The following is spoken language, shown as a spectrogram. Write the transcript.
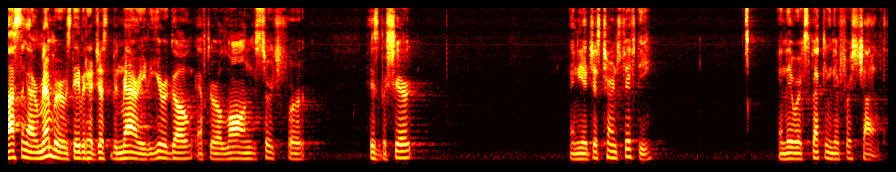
Last thing I remember was David had just been married a year ago after a long search for his Bashert. And he had just turned 50, and they were expecting their first child.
